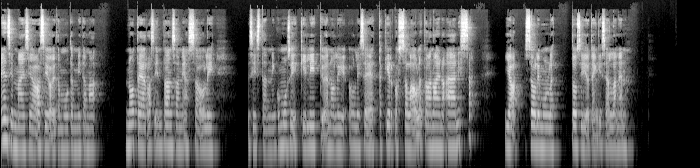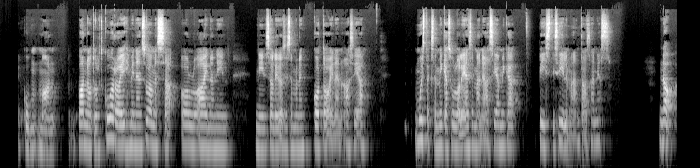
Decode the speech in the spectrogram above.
ensimmäisiä asioita muuten, mitä mä noteerasin Tansaniassa oli, siis tämän niin musiikkiin liittyen, oli, oli se, että kirkossa lauletaan aina äänissä. Ja se oli mulle tosi jotenkin sellainen kun mä oon vannoutunut kuoroihminen Suomessa ollut aina, niin, niin se oli tosi semmoinen kotoinen asia. Muistaakseni, mikä sulla oli ensimmäinen asia, mikä pisti silmään Tansaniassa? No,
